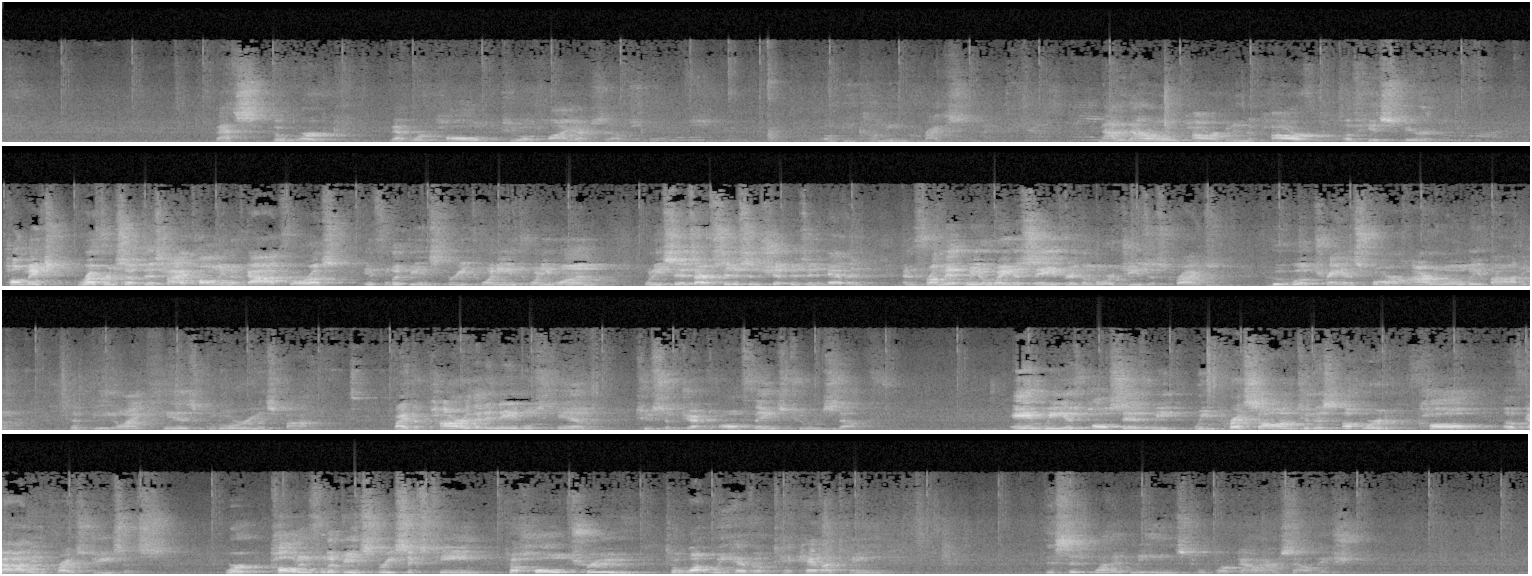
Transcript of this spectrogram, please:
That's the work that we're called to apply ourselves towards, of becoming Christ like. Not in our own power, but in the power of His Spirit. Paul makes reference of this high calling of God for us in Philippians 3 20 and 21 when he says, Our citizenship is in heaven, and from it we await a Savior, the Lord Jesus Christ, who will transform our lowly body to be like his glorious body by the power that enables him to subject all things to himself. And we, as Paul says, we, we press on to this upward call of God in Christ Jesus. We're called in Philippians 3.16 to hold true to what we have, obta- have attained. This is what it means to work out our salvation.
